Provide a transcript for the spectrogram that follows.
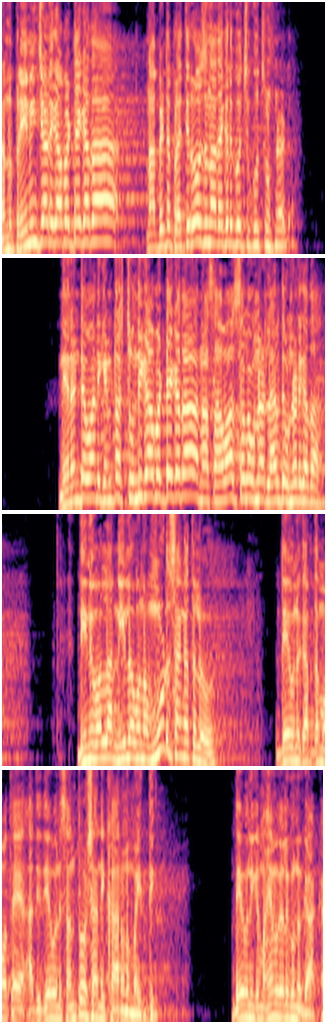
నన్ను ప్రేమించాడు కాబట్టే కదా నా బిడ్డ ప్రతిరోజు నా దగ్గరికి వచ్చి కూర్చుంటున్నాడు. నేనంటే వానికి ఇంట్రెస్ట్ ఉంది కాబట్టే కదా నా సహవాసంలో ఉన్నాడు లేకపోతే ఉన్నాడు కదా. దీనివల్ల నీలో ఉన్న మూడు సంగతులు దేవునికి అర్థమవుతాయి. అది దేవుని సంతోషానికి కారణమైద్ది. దేవునికి మహిమ కలుగును గాక.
